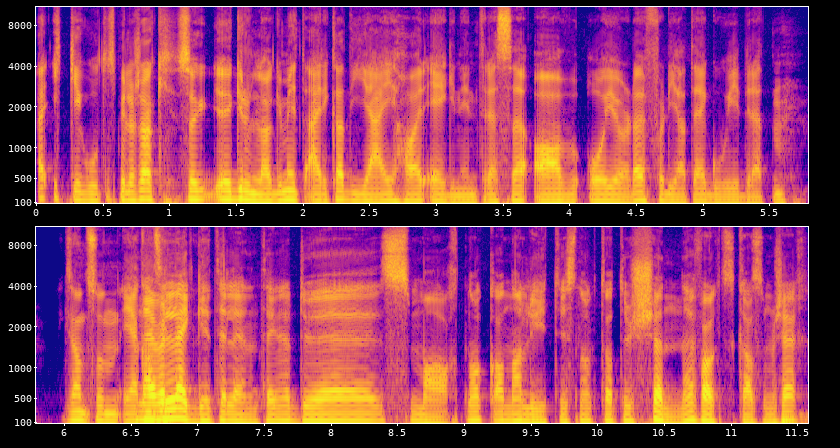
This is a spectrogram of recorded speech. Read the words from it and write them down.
er ikke god til å spille sjakk. Så grunnlaget mitt er ikke at jeg har egeninteresse av å gjøre det fordi at jeg er god i idretten. Ikke sant? Sånn, jeg jeg vil legge til en ting. Du er smart nok, analytisk nok til at du skjønner faktisk hva som skjer.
